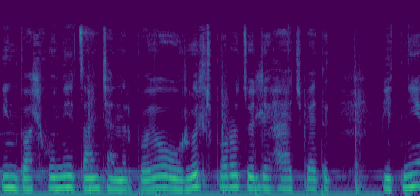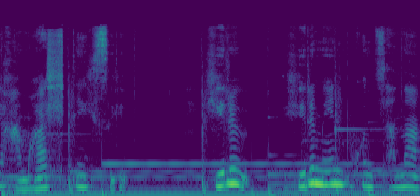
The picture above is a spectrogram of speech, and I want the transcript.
Энэ бол хүний зан чанар буюу өргөлж буруу зүйлийг хайж байдаг бидний хамгаалалтын хэсэг юм. Хэрэг хэрэм энэ бүхэнд санаа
